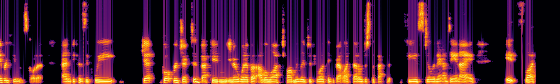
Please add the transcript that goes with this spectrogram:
Every human's got it. And because if we get got rejected back in, you know, whatever other lifetime we lived, if you want to think about like that, or just the fact that fear is still in our DNA, it's like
